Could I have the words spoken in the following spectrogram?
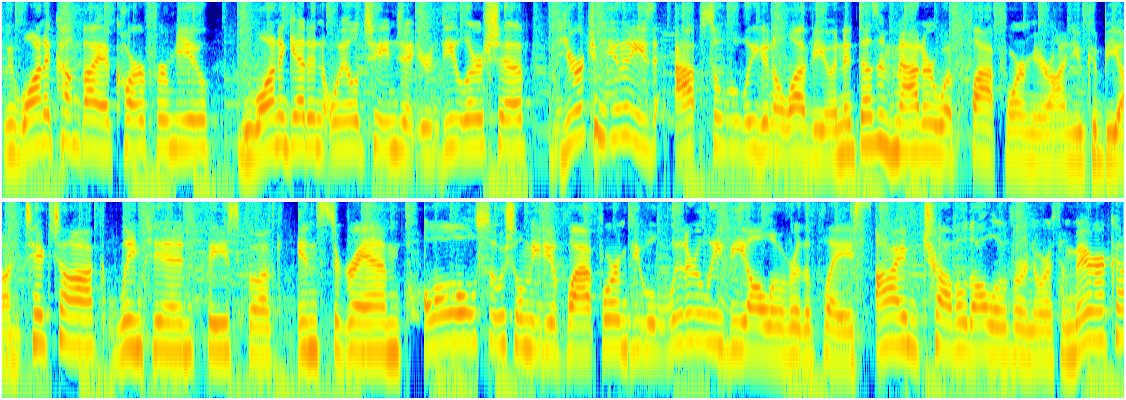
We want to come buy a car from you. We want to get an oil change at your dealership. Your community is absolutely going to love you. And it doesn't matter what platform you're on. You could be on TikTok, LinkedIn, Facebook, Instagram, all social media platforms. You will literally be all over the place. I've traveled all over North America.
